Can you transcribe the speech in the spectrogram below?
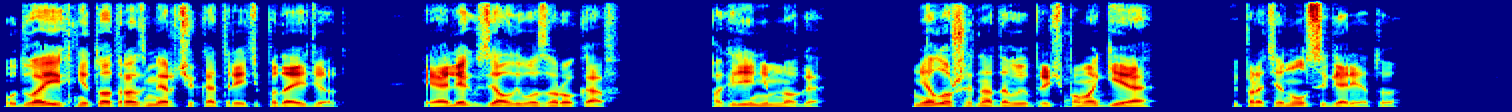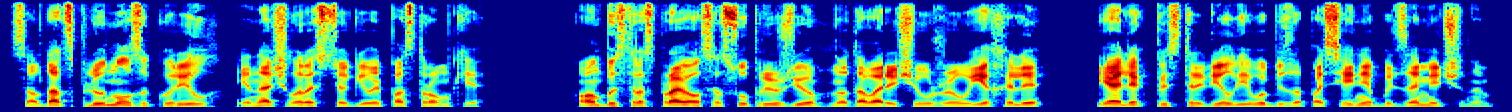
У двоих не тот размерчик, а третий подойдет. И Олег взял его за рукав. «Погоди немного. Мне лошадь надо выпрячь, помоги, а?» И протянул сигарету. Солдат сплюнул, закурил и начал расстегивать постромки. Он быстро справился с упряжью, но товарищи уже уехали, и Олег пристрелил его без опасения быть замеченным.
